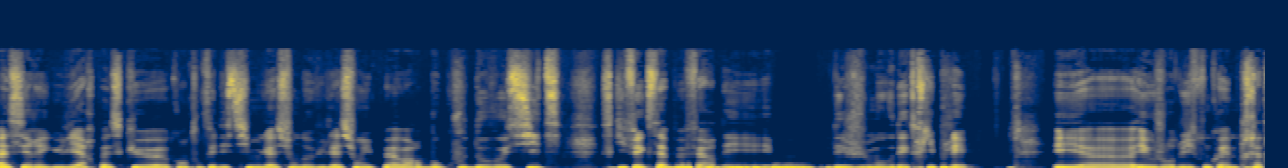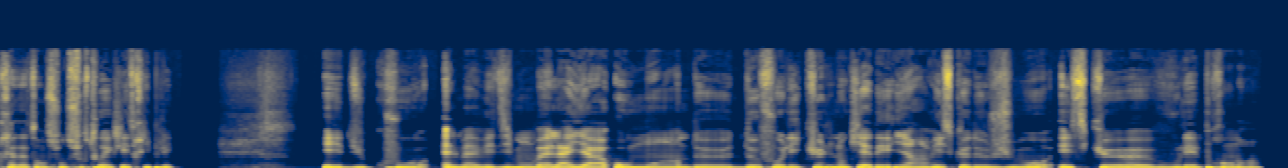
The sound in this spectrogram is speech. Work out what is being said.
assez régulières parce que quand on fait des stimulations d'ovulation, il peut y avoir beaucoup d'ovocytes, ce qui fait que ça peut faire des, jumeaux ou des triplés. Et, et aujourd'hui, ils font quand même très très attention, surtout avec les triplés. Et du coup, elle m'avait dit bon bah là il y a au moins de deux follicules, donc il y a des, il y a un risque de jumeaux. Est-ce que euh, vous voulez le prendre?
